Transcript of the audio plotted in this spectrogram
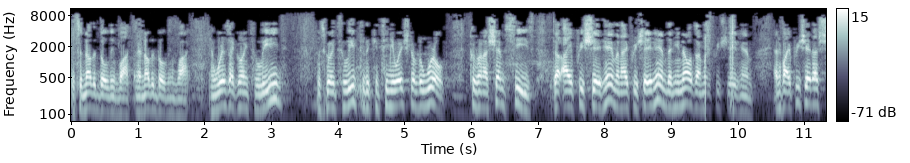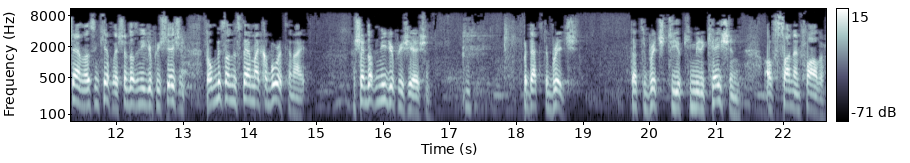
it's another building block and another building block. And where's that going to lead? It's going to lead to the continuation of the world. Because when Hashem sees that I appreciate Him and I appreciate Him, then He knows I'm going to appreciate Him. And if I appreciate Hashem, listen carefully, Hashem doesn't need your appreciation. Don't misunderstand my Chabura tonight. Hashem doesn't need your appreciation. But that's the bridge. That's the bridge to your communication of son and father.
